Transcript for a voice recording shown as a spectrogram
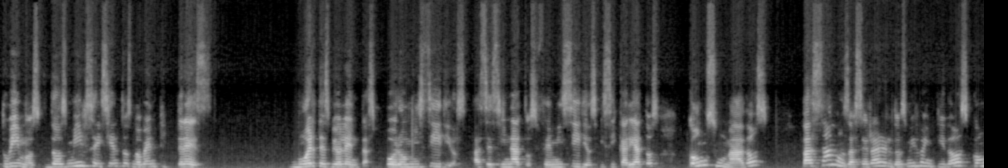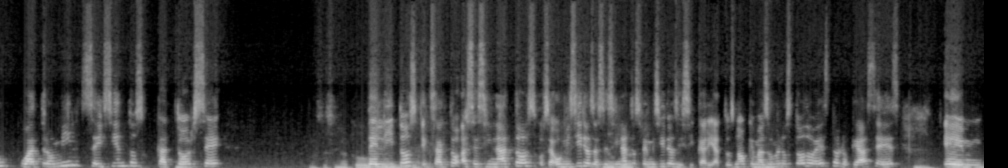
tuvimos 2.693 muertes violentas por homicidios, asesinatos, femicidios y sicariatos consumados, pasamos a cerrar el 2022 con 4.614 Asesinatos. Delitos, eh, exacto, asesinatos, o sea, homicidios, asesinatos, femicidios y sicariatos, ¿no? Que más o menos todo esto lo que hace es, em,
